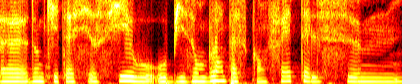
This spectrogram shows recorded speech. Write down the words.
euh, donc qui est associée au, bison blanc parce qu'en fait elle se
